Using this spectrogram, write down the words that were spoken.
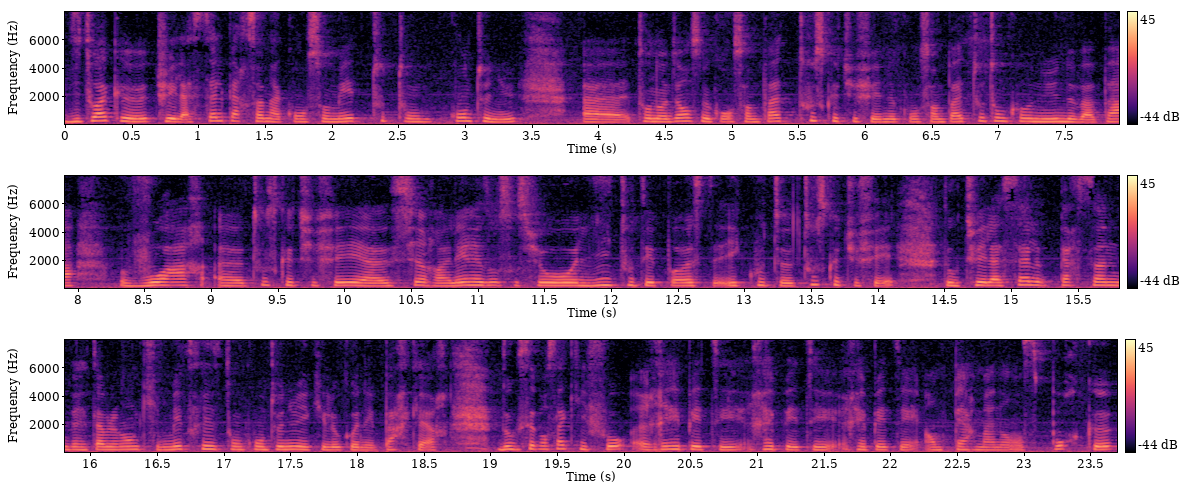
Dis-toi que tu es la seule personne à consommer tout ton contenu. Euh, ton audience ne consomme pas tout ce que tu fais, ne consomme pas tout ton contenu, ne va pas voir euh, tout ce que tu fais sur les réseaux sociaux, lis tous tes posts, écoute euh, tout ce que tu fais. Donc tu es la seule personne véritablement qui maîtrise ton contenu et qui le connaît par cœur. Donc c'est pour ça qu'il faut répéter, répéter, répéter en permanence pour que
